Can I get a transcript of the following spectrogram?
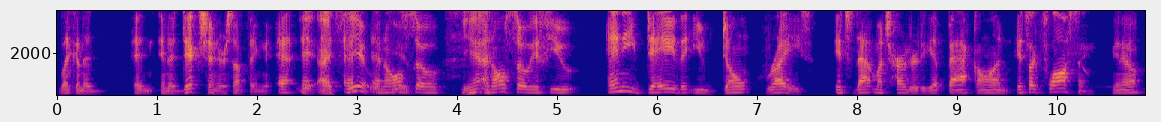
like an an, an addiction or something. And, Yeah, I see it and you. also, yeah and also if you any day that you don't write, it's that much harder to get back on. It's like flossing, you know.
